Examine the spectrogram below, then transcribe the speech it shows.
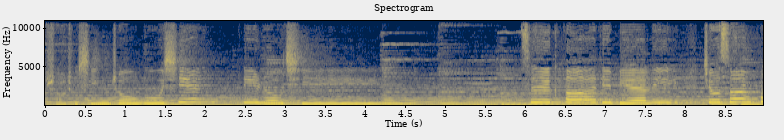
说出心中无限的柔情。此刻的别离，就算不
